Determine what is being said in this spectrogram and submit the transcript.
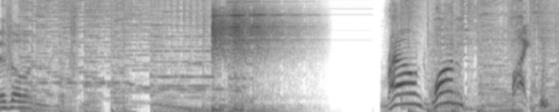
目障りなや Round one, fight!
